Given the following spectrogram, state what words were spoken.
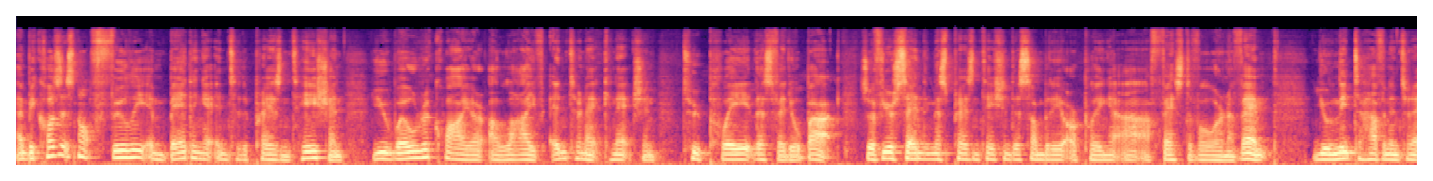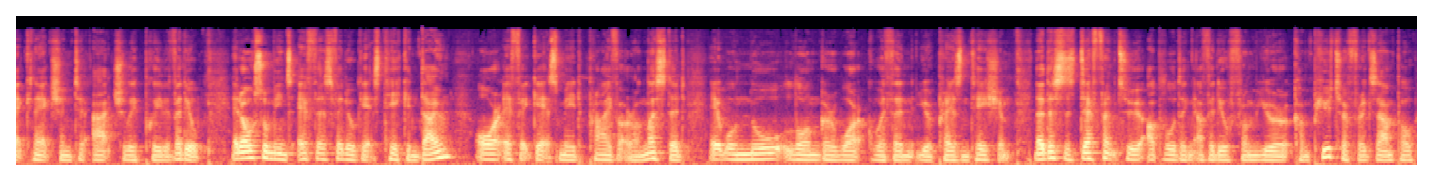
And because it's not fully embedding it into the presentation, you will require a live internet connection to play this video back. So if you're sending this presentation to somebody or playing it at a festival or an event, you'll need to have an internet connection to actually play the video. It also means if this video gets taken down or if it gets made private or unlisted, it will no longer work within your presentation. Now this is different to uploading a video from your computer, for example,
